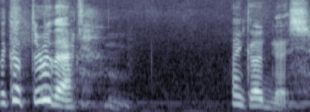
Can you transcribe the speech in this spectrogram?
I got through that. Thank goodness.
